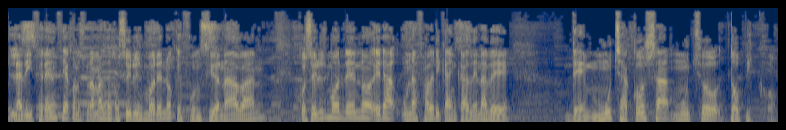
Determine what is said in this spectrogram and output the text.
La diferencia con los programas de José Luis Moreno que funcionaban, José Luis Moreno era una fábrica en cadena de, de mucha cosa, mucho tópico.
